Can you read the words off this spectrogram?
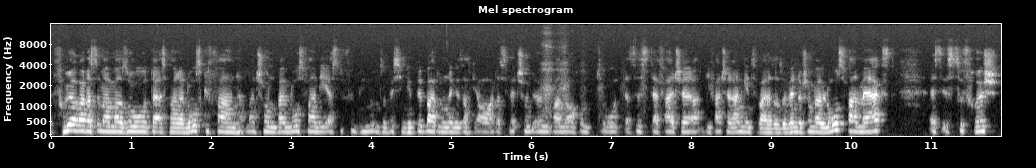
Früher war das immer mal so, da ist man dann losgefahren, hat man schon beim Losfahren die ersten fünf Minuten so ein bisschen gebibbert und dann gesagt, ja, das wird schon irgendwann noch und so, das ist der falsche, die falsche Herangehensweise. Also wenn du schon beim Losfahren merkst, es ist zu frisch,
